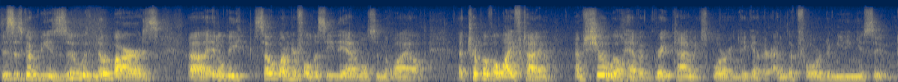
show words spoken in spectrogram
this is going to be a zoo with no bars. Uh, it'll be so wonderful to see the animals in the wild. A trip of a lifetime. I'm sure we'll have a great time exploring together. I look forward to meeting you soon.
